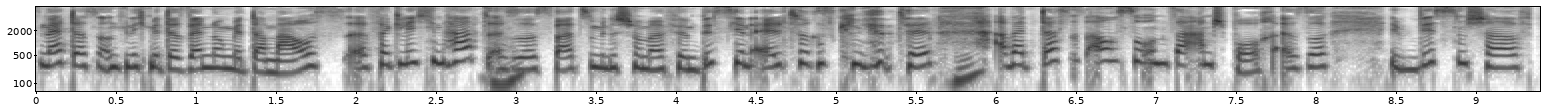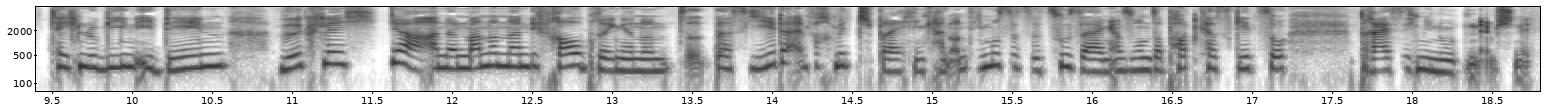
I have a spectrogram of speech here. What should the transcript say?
Es nett, dass er uns nicht mit der Sendung mit der Maus äh, verglichen hat. Also es war zumindest schon mal für ein bisschen älteres Klientel. Mhm. Aber das ist auch so unser Anspruch. Also Wissenschaft, Technologien, Ideen wirklich ja an den Mann und an die Frau bringen und äh, dass jeder einfach mitsprechen kann. Und ich muss jetzt dazu sagen, also unser Podcast geht so 30 Minuten im Schnitt.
